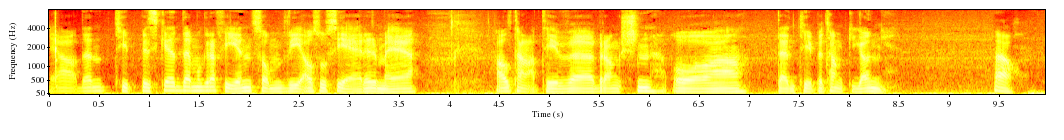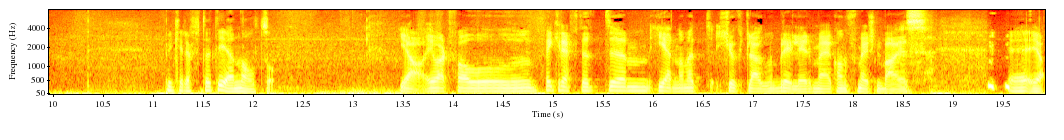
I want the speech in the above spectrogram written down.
Ja, den typiske demografien som vi assosierer med alternativbransjen og den type tankegang. Ja. Bekreftet igjen, altså. Ja, i hvert fall bekreftet um, gjennom et tjukt lag med briller med confirmation bias. Eh, ja.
